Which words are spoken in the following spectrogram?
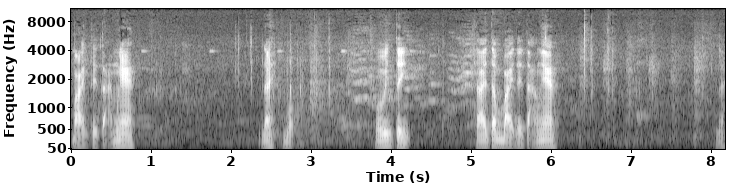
7 8 ngàn đây một một viên tịnh. Size tầm 7 tới 8 ngàn. Đây.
